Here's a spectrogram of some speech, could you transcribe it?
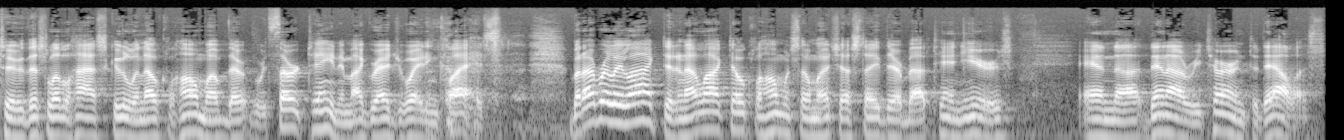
to this little high school in Oklahoma. There were 13 in my graduating class. but I really liked it, and I liked Oklahoma so much I stayed there about 10 years, and uh, then I returned to Dallas.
